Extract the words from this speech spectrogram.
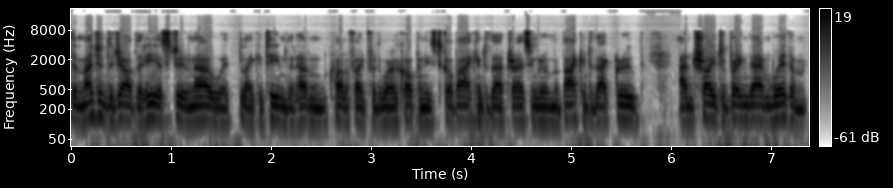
imagine the job that he has to do now with like a team that haven't qualified for the World Cup and he's to go back into that dressing room and back into that group and try to bring them with him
